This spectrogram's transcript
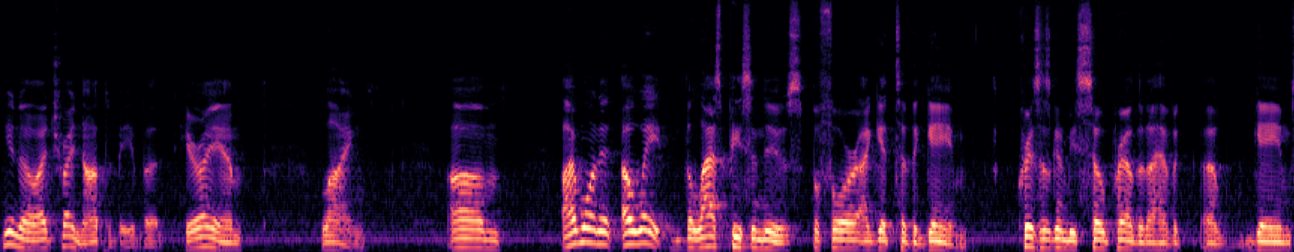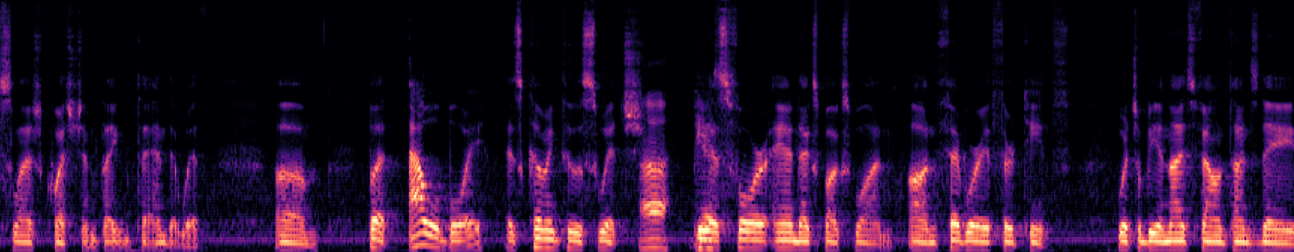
you know, I try not to be, but here I am, lying. Um, I wanted. Oh wait, the last piece of news before I get to the game. Chris is going to be so proud that I have a, a game slash question thing to end it with. Um, but Owlboy is coming to the Switch, Ah. PS4, and Xbox One on February 13th, which will be a nice Valentine's Day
